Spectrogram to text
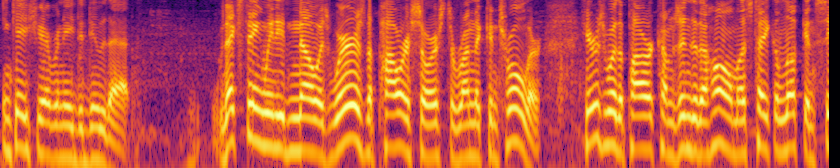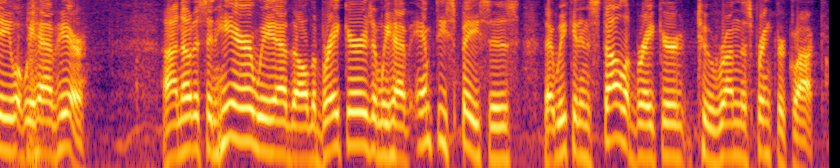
in case you ever need to do that. Next thing we need to know is where is the power source to run the controller. Here's where the power comes into the home. Let's take a look and see what we have here. Uh, notice in here we have all the breakers and we have empty spaces that we can install a breaker to run the sprinkler clock.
